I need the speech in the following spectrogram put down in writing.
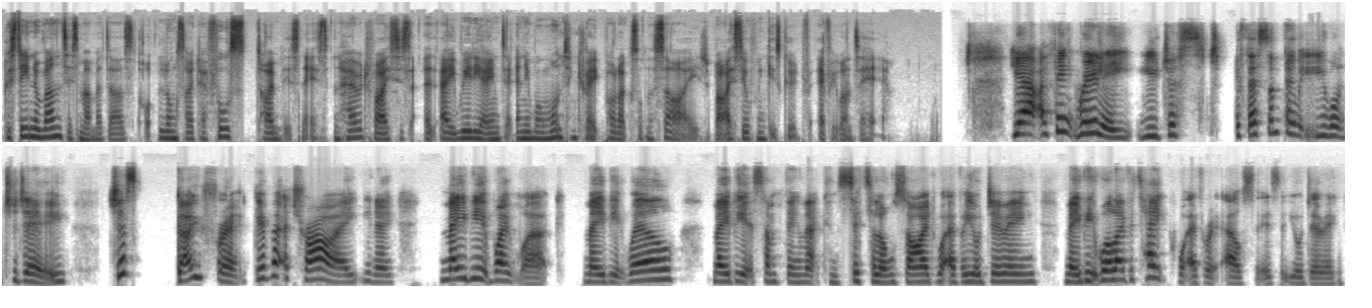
Christina runs This Mama Does alongside her full time business, and her advice is really aimed at anyone wanting to create products on the side, but I still think it's good for everyone to hear. Yeah, I think really you just, if there's something that you want to do, just go for it, give it a try. You know, maybe it won't work, maybe it will, Maybe it's something that can sit alongside whatever you're doing. Maybe it will overtake whatever else it is that you're doing.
